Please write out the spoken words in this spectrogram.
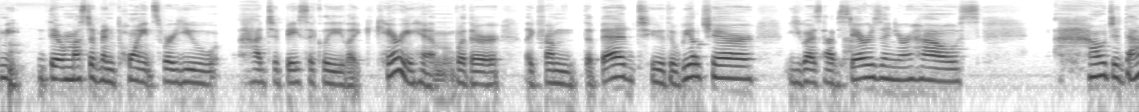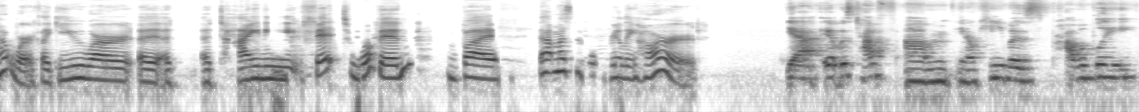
I mean, there must have been points where you had to basically like carry him, whether like from the bed to the wheelchair. You guys have stairs in your house. How did that work? Like you are a, a, a tiny, fit woman, but that must have been really hard. Yeah, it was tough. Um, you know, he was probably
